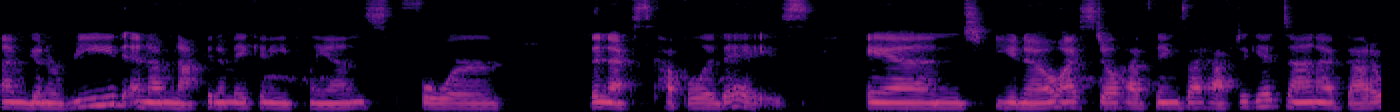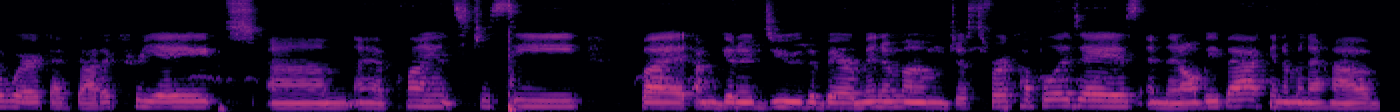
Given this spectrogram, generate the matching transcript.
I'm going to read, and I'm not going to make any plans for the next couple of days. And, you know, I still have things I have to get done. I've got to work. I've got to create. Um, I have clients to see but I'm going to do the bare minimum just for a couple of days and then I'll be back and I'm going to have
